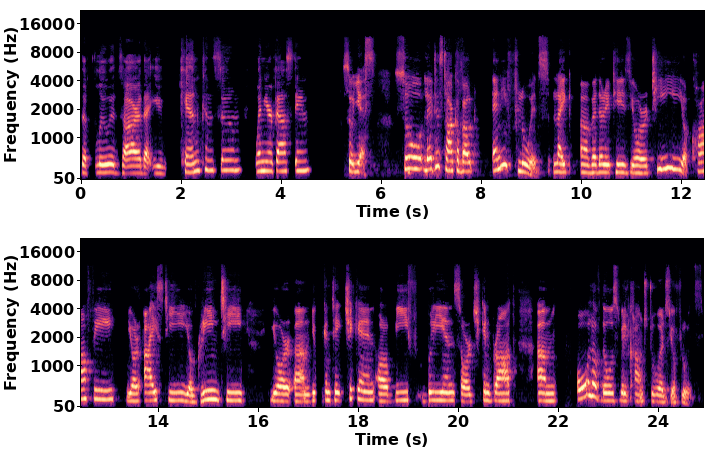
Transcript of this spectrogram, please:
the fluids are that you can consume when you're fasting? So, yes. So, let us talk about any fluids, like uh, whether it is your tea, your coffee, your iced tea, your green tea, your um, you can take chicken or beef bouillons or chicken broth. Um, all of those will count towards your fluids.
